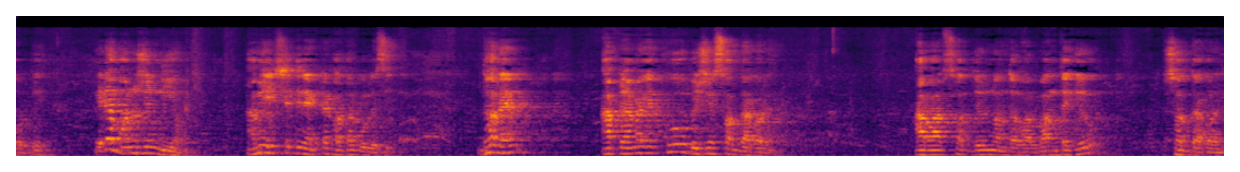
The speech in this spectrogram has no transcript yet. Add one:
করবে? এটা মানুষের নিয়ম। আমি সেদিন একটা কথা বলেছি। ধরেন, আপনি আমাকে খুব বেশি শ্রদ্ধা করেন। আবার শ্রদ্ধেয় নন্দ ভগবান থেকেও শ্রদ্ধা করেন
